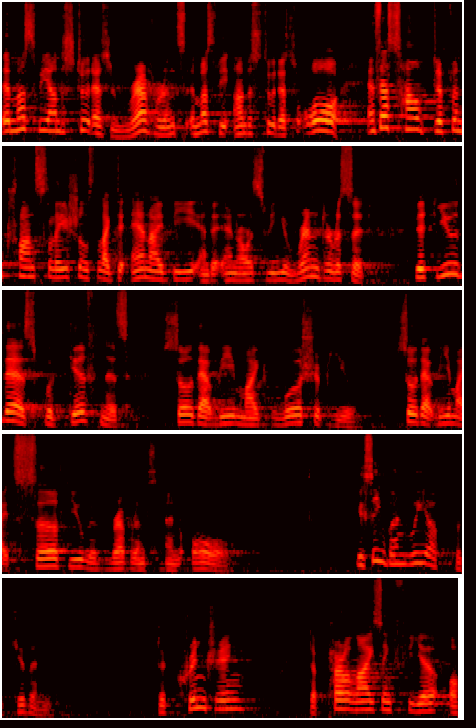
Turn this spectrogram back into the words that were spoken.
It must be understood as reverence, it must be understood as awe, and that's how different translations like the NIV and the NRSV renders it. With you there's forgiveness, so that we might worship you, so that we might serve you with reverence and awe. You see, when we are forgiven, the cringing, the paralyzing fear of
